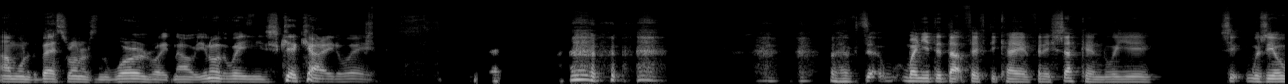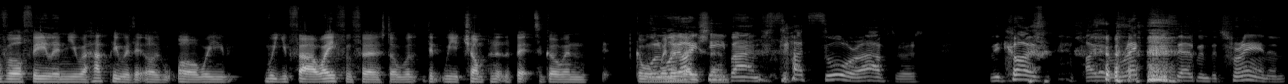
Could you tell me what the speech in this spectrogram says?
I'm one of the best runners in the world right now. You know the way you just get carried away. When you did that 50k and finished second were you was the overall feeling you were happy with it or, or were you were you far away from first or was did were you chomping at the bit to go and go well, my. IT band got sore after it because I wrecked myself in the training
